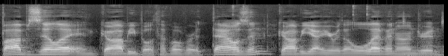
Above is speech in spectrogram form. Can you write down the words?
Bobzilla and Gobby both have over a thousand. Gobby out here with 1100.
